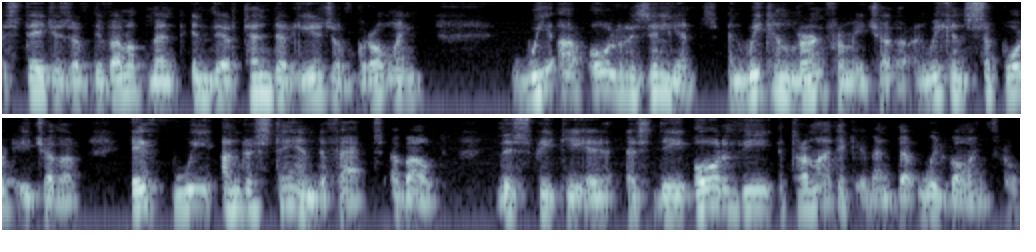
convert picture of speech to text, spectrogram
stages of development, in their tender years of growing, we are all resilient and we can learn from each other and we can support each other if we understand the facts about this PTSD or the traumatic event that we're going through.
